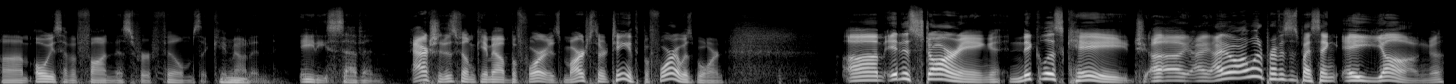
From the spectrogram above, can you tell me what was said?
Um, always have a fondness for films that came out in 87. Actually, this film came out before it was March 13th, before I was born. Um, it is starring Nicolas Cage. Uh, I, I, I want to preface this by saying a young,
